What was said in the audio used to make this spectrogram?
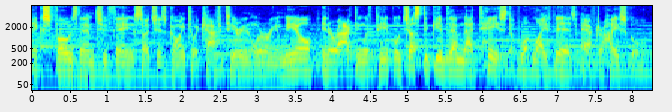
expose them to things such as going to a cafeteria and ordering a meal, interacting with people, just to give them that taste of what life is after high school.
